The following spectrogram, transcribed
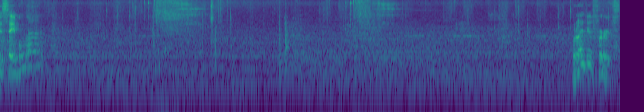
Disable that? What do I do first?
